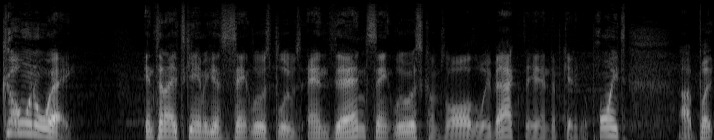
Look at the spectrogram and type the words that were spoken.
going away in tonight's game against the St. Louis Blues. And then St. Louis comes all the way back. They end up getting a point. Uh, but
